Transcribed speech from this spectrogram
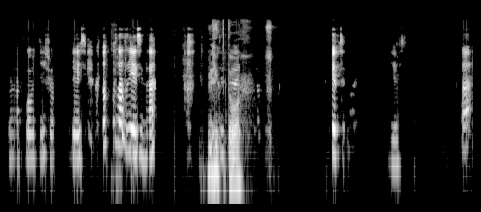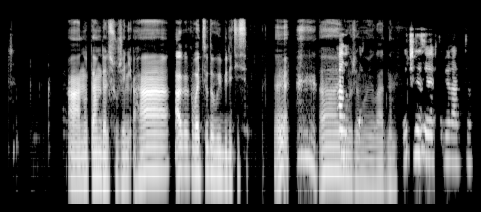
Надо попробовать еще лезть. Кто туда залезет, да? Никто. Нет. Есть. А, А, ну там дальше уже не... Ага, а как вы отсюда выберетесь? Ай, А, ну, боже мой, ладно. лучше не за- забираться.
